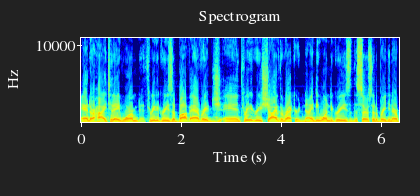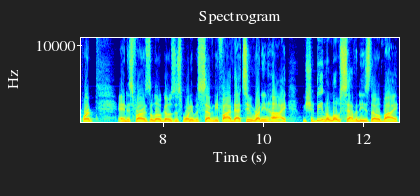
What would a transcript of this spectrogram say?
and our high today warmed 3 degrees above average and 3 degrees shy of the record, 91 degrees at the Sarasota Bradenton Airport. And as far as the low goes this morning was 75. That too running high. We should be in the low 70s though by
